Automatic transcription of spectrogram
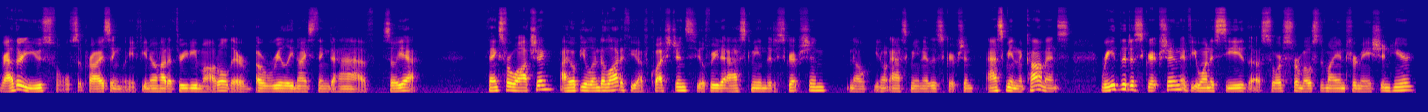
rather useful surprisingly. If you know how to 3D model, they're a really nice thing to have. So yeah. Thanks for watching. I hope you learned a lot. If you have questions, feel free to ask me in the description. No, you don't ask me in the description. Ask me in the comments. Read the description if you want to see the source for most of my information here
